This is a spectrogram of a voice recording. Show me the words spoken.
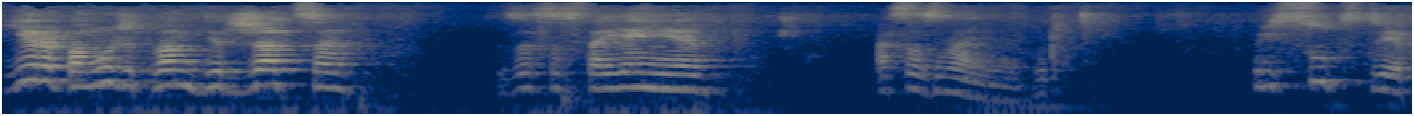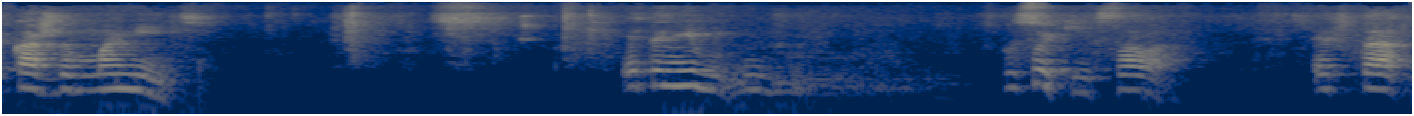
Ера поможет вам держаться за состояние осознания, вот, присутствие в каждом моменте. Это не высокие слова, это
